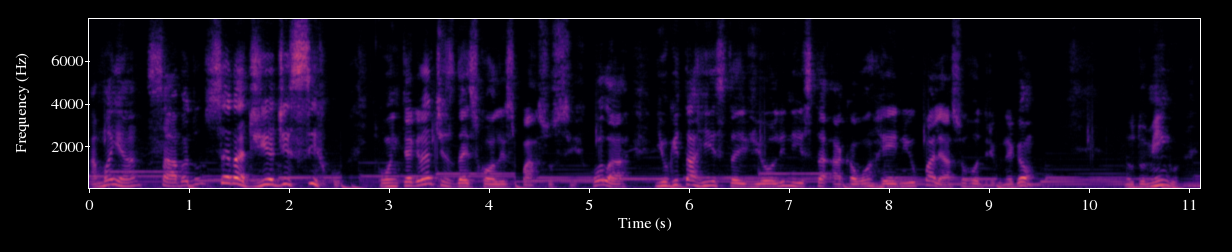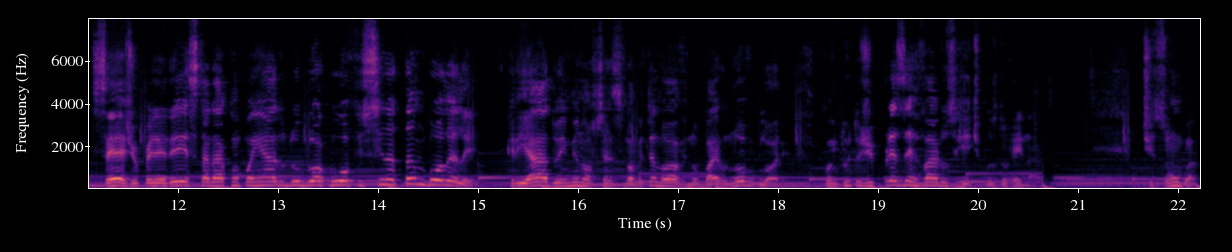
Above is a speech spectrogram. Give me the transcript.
Amanhã, sábado, será dia de circo, com integrantes da Escola Espaço Circular e o guitarrista e violinista Acauan Reine e o palhaço Rodrigo Negão. No domingo, Sérgio Pererê estará acompanhado do bloco Oficina Tambolelê, criado em 1999 no bairro Novo Glória, com o intuito de preservar os ritmos do reinado. Tizumba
